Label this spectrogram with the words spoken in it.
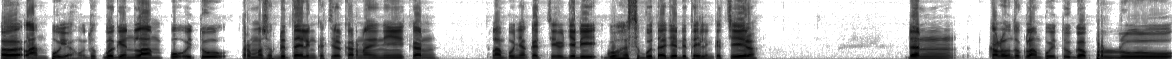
uh, lampu ya. Untuk bagian lampu itu termasuk detailing kecil karena ini kan lampunya kecil. Jadi gua sebut aja detailing kecil. Dan kalau untuk lampu itu gak perlu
